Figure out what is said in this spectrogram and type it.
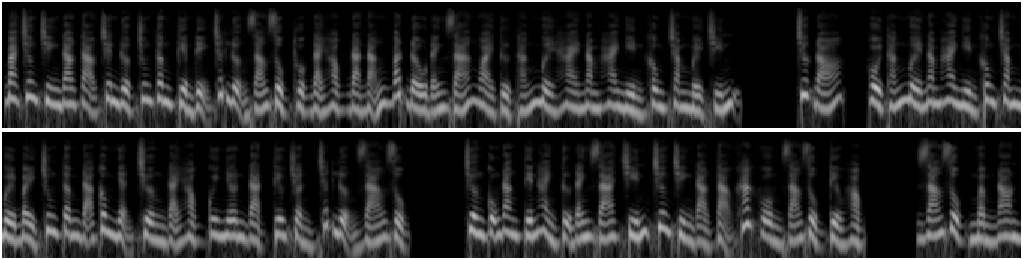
Ba chương trình đào tạo trên được Trung tâm Kiểm định Chất lượng Giáo dục thuộc Đại học Đà Nẵng bắt đầu đánh giá ngoài từ tháng 12 năm 2019. Trước đó, hồi tháng 10 năm 2017 Trung tâm đã công nhận trường Đại học Quy Nhơn đạt tiêu chuẩn chất lượng giáo dục. Trường cũng đang tiến hành tự đánh giá 9 chương trình đào tạo khác gồm giáo dục tiểu học, giáo dục mầm non,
